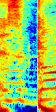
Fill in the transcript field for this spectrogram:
There's a goal.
